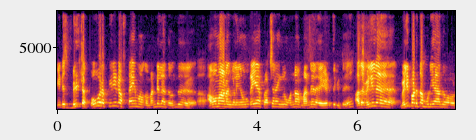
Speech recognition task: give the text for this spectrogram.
it is built up over period of time அவங்க மண்டையில அது வந்து அவமானங்களையும் நிறைய பிரச்சனைகளும் ஒண்ணா மண்டையில எடுத்துக்கிட்டு அதை வெளியில வெளிப்படுத்த முடியாதவருடைய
